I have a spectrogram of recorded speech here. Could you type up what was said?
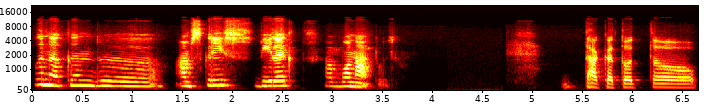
până când am scris direct abonatul. Dacă tot uh,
